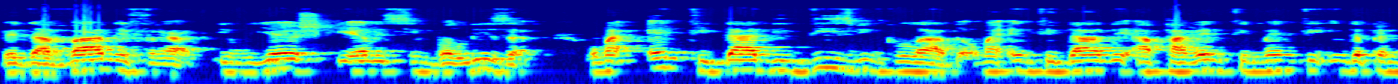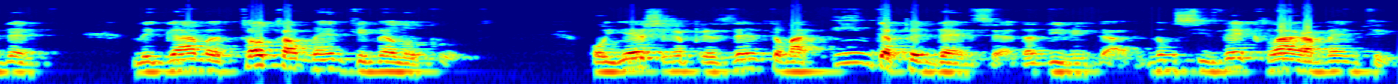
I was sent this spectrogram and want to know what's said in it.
Vedavar Nifrat, e um Yesh que ele simboliza uma entidade desvinculada, uma entidade aparentemente independente, ligada totalmente Melokut. O Yesh representa uma independência da divindade. Não se vê claramente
